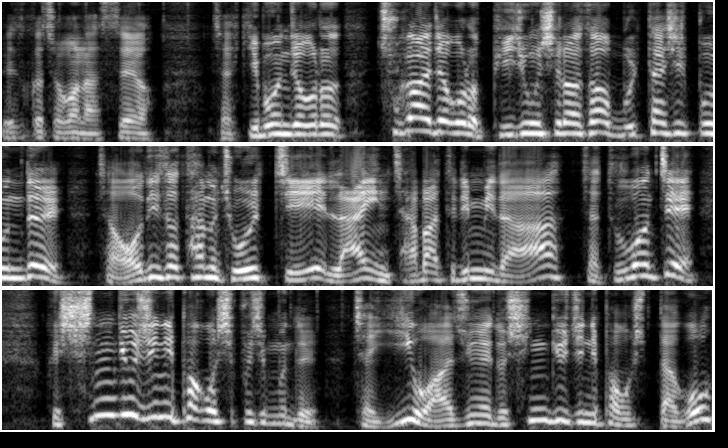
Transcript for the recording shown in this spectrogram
매수가 적어놨어요. 자, 기본적으로 추가적으로 비중 실어서 물 타실 분들, 자, 어디서 타면 좋을지 라인 잡아드립니다. 자, 두 번째, 그 신규 진입하고 싶으신 분들, 자, 이 와중에도 신규 진입하고 싶다고?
